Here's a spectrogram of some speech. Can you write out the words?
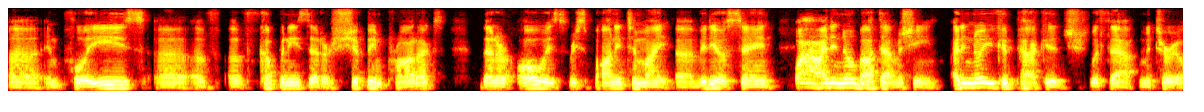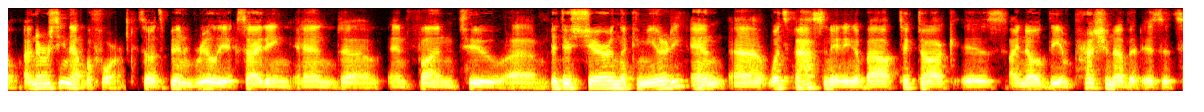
uh, employees uh, of, of companies that are shipping products that are always responding to my uh, videos saying, Wow, I didn't know about that machine. I didn't know you could package with that material. I've never seen that before. So it's been really exciting and uh, and fun to um, to just share in the community. And uh, what's fascinating about TikTok is I know the impression of it is it's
